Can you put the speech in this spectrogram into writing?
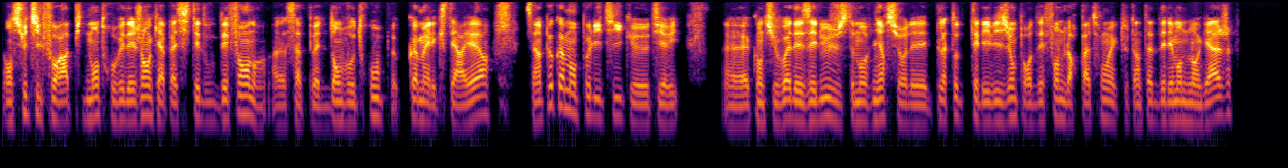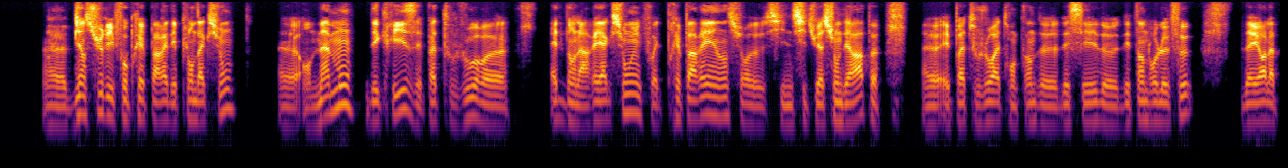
Ensuite, il faut rapidement trouver des gens en capacité de vous défendre. Euh, ça peut être dans vos troupes comme à l'extérieur. C'est un peu comme en politique, euh, Thierry. quand tu vois des élus justement venir sur les plateaux de télévision pour défendre leur patron avec tout un tas d'éléments de langage. bien sûr, il faut préparer des plans d'action en amont des crises et pas toujours être dans la réaction, il faut être préparé hein, sur euh, si une situation dérape euh, et pas toujours être en train d'essayer de, d'éteindre le feu. D'ailleurs, la,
